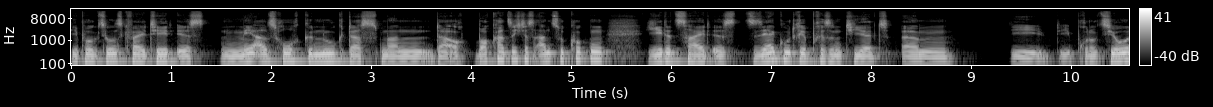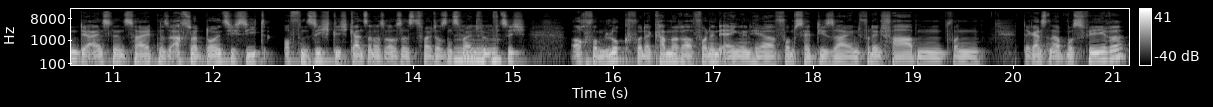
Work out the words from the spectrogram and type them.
Die Produktionsqualität ist mehr als hoch genug, dass man da auch Bock hat, sich das anzugucken. Jede Zeit ist sehr gut repräsentiert. Ähm, die, die Produktion der einzelnen Zeiten, also 1890 sieht offensichtlich ganz anders aus als 2052. Mhm. Auch vom Look, von der Kamera, von den Engeln her, vom Setdesign, von den Farben, von der ganzen Atmosphäre.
